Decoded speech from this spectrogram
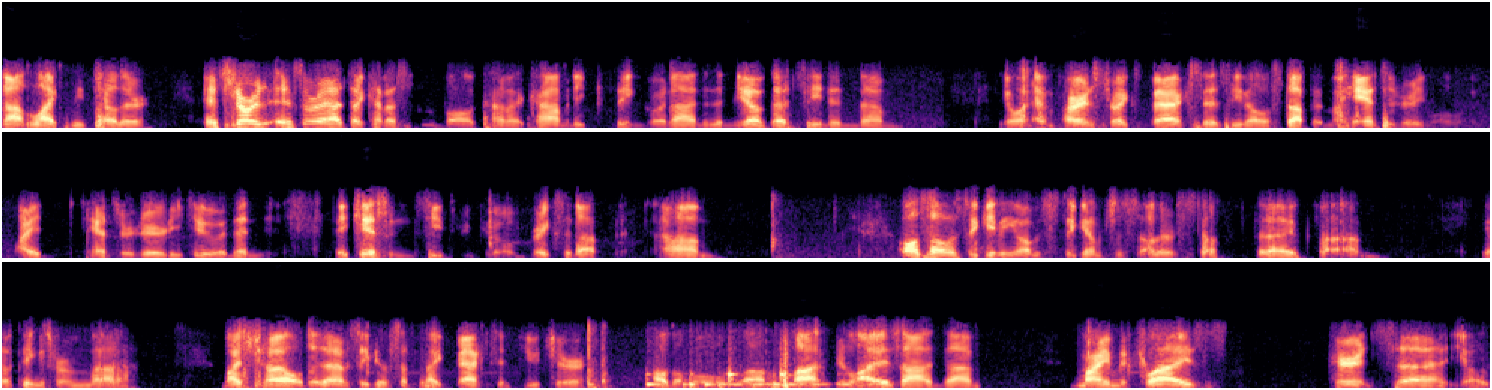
not liking each other, it sort it sort of has that kind of screwball kind of comedy thing going on, and then you have that scene in um, you know Empire Strikes Back says you know stop it my hands are dirty. Well, my hands are dirty too, and then they kiss and C3PO breaks it up. Um, also, I was thinking, you know, I was thinking of just other stuff that I've, um, you know, things from uh, my childhood. I was thinking of something like Back to the Future, how the whole uh, plot relies on um, Marty McFly's parents, uh, you know,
